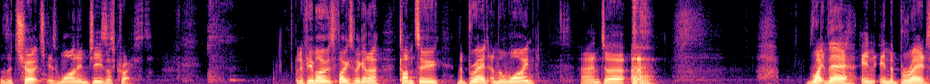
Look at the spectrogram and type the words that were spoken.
that the church is one in Jesus Christ. In a few moments, folks, we're going to come to the bread and the wine. And uh, right there in, in the bread,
